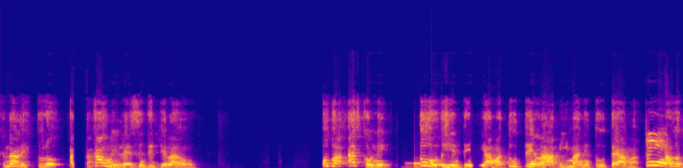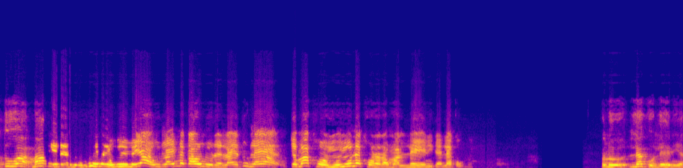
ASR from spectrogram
ခဏလေးသူတို့အကောင့်လေးလည်းအစင်တစ်ပြင်လိုက်အောင် over ask ကိုနေသူ့ကိုအရင်တင်ရမှာ तू တင်လာပြီးမှနေသူ့တက်ရမှာသူ့ကိုနောက်ဆို तू ကမဝင်တယ်ဝင်တယ်ဝင်မရဘူးလိုက်မကောင်းလို့လေလိုက်သူ့လက်ကကျမခေါ်ရိုးရိုးနဲ့ခေါ်တာတော့မှလဲနေတယ်လက်ကုန်ပဲဘလို့လက်ကိုလဲနေရ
